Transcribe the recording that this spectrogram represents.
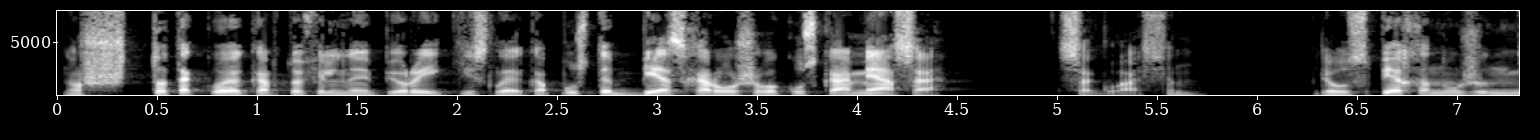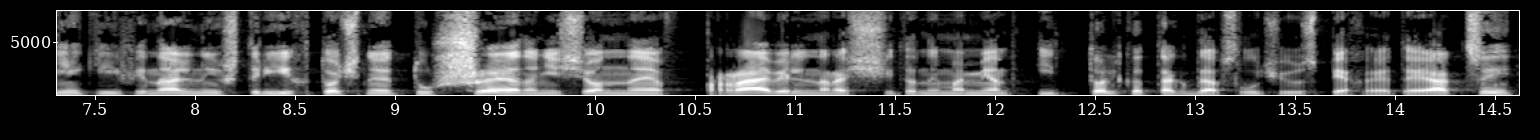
Но что такое картофельное пюре и кислая капуста без хорошего куска мяса? Согласен. Для успеха нужен некий финальный штрих, точное туше, нанесенное в правильно рассчитанный момент. И только тогда, в случае успеха этой акции,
